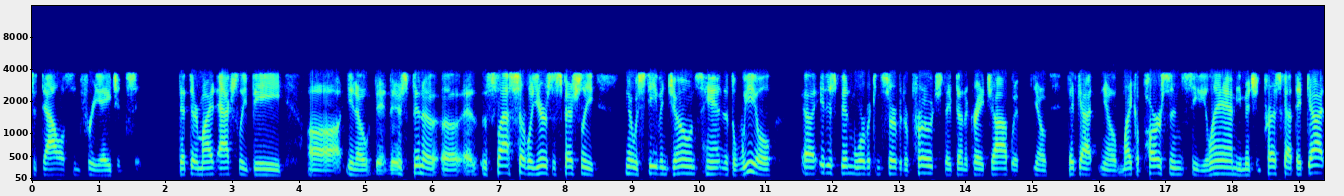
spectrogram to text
to Dallas in free agency. That there might actually be uh, you know, there's been a, a this last several years, especially you know with Stephen Jones' hand at the wheel. Uh, it has been more of a conservative approach. They've done a great job with, you know, they've got, you know, Micah Parsons, CeeDee Lamb, you mentioned Prescott. They've got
